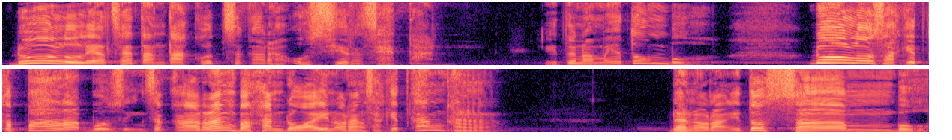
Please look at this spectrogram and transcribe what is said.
Dulu lihat setan takut, sekarang usir setan. Itu namanya tumbuh. Dulu sakit kepala, pusing. Sekarang bahkan doain orang sakit kanker. Dan orang itu sembuh.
